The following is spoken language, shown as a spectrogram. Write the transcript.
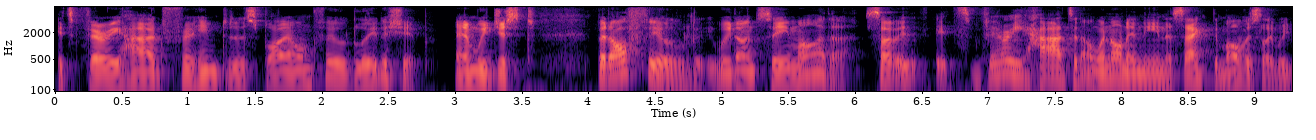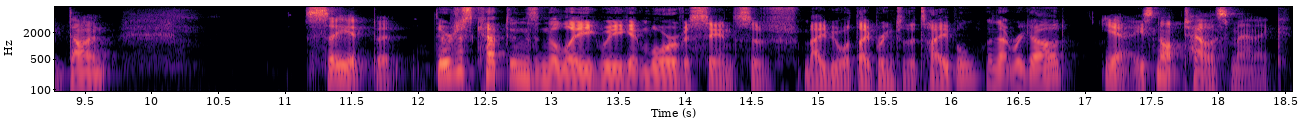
it's very hard for him to display on-field leadership, and we just. But off-field, we don't see him either. So it, it's very hard to know. We're not in the inner sanctum, obviously. We don't see it, but There are just captains in the league where you get more of a sense of maybe what they bring to the table in that regard. yeah, he's not talismanic.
